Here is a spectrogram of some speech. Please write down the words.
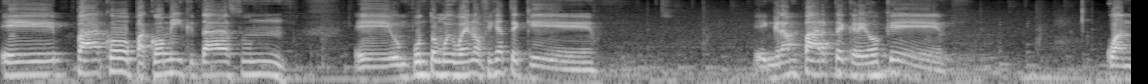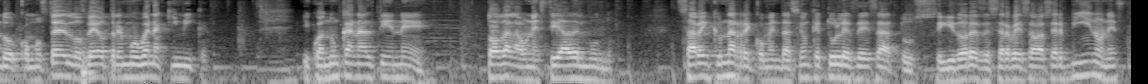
Eh, Paco, Pacomic, das un, eh, un punto muy bueno. Fíjate que en gran parte creo que cuando, como ustedes los veo, traen muy buena química. Y cuando un canal tiene toda la honestidad del mundo, saben que una recomendación que tú les des a tus seguidores de cerveza va a ser bien honesta.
